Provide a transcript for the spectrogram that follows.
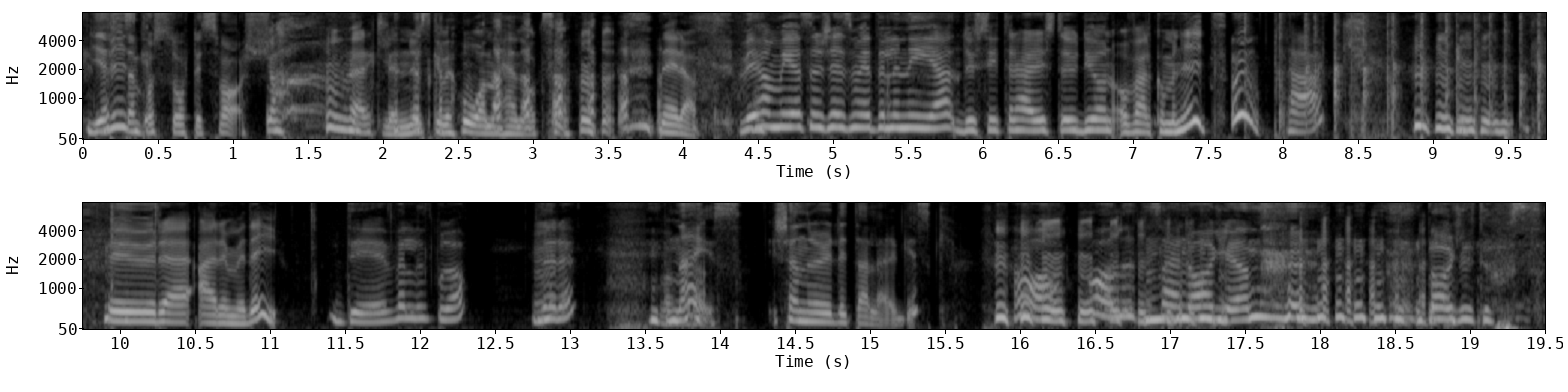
Gästen ska- får stå till svars. Ja, verkligen. Nu ska vi håna henne också. Nej då. Vi har med oss en tjej som heter Linnea. Du sitter här i studion och välkommen hit. Tack. Hur eh, är det med dig? Det är väldigt bra. Det är det. Nice. Känner du dig lite allergisk? Ja, ja lite så här dagligen. Daglig dos.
